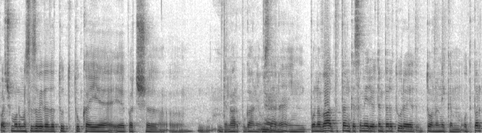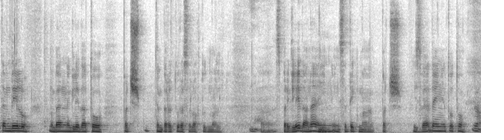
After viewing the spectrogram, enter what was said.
pač moramo se zavedati, da tudi tukaj je, je pač uh, denar poganja vse. Ja. Ne, in ponavadi tam, kjer se merijo temperature, je to na nekem odprtem delu, noben ne gleda to, pač temperatura se lahko tudi malo uh, spregleda ne, in, mm. in se tekma pač izvede in je to to. Ja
